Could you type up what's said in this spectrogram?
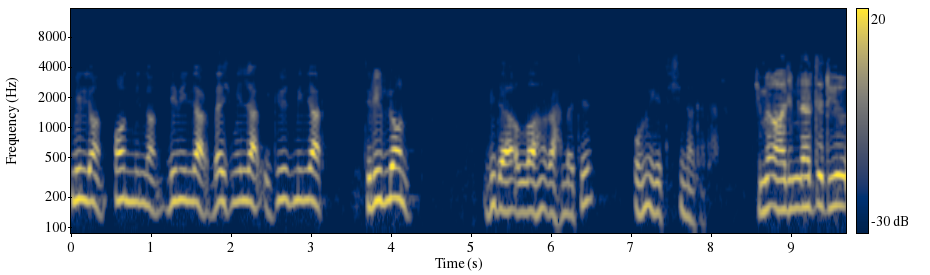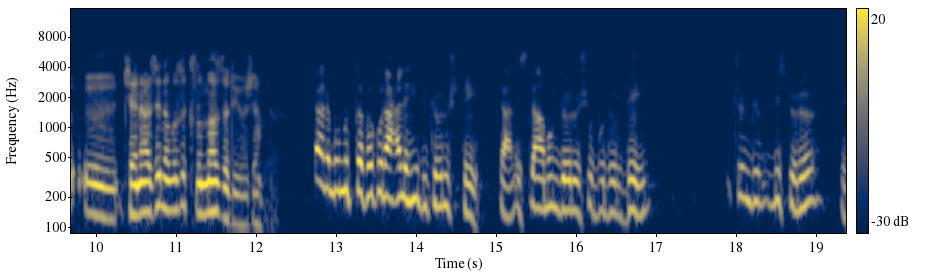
milyon, on milyon, bir milyar, beş milyar, iki yüz milyar, trilyon. Bir daha Allah'ın rahmeti onu yetişine kadar. Kimi alimlerde diyor e, cenaze namazı kılınmaz da diyor hocam. Yani bu muttefakun aleyhi bir görüş değil. Yani İslam'ın görüşü budur değil. Çünkü bir sürü e,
